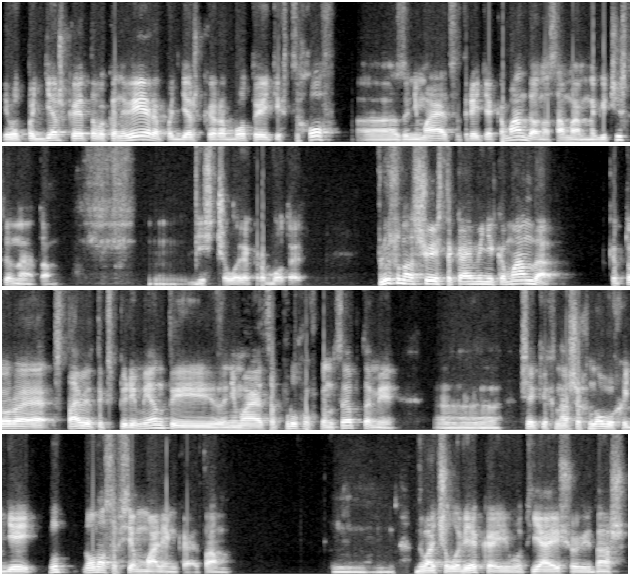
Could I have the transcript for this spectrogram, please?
И вот поддержка этого конвейера, поддержка работы этих цехов э, занимается третья команда, она самая многочисленная, там 10 человек работает. Плюс у нас еще есть такая мини-команда, которая ставит эксперименты и занимается of концептами, Э, всяких наших новых идей. Ну, но она совсем маленькая, там два человека, и вот я еще, и наш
